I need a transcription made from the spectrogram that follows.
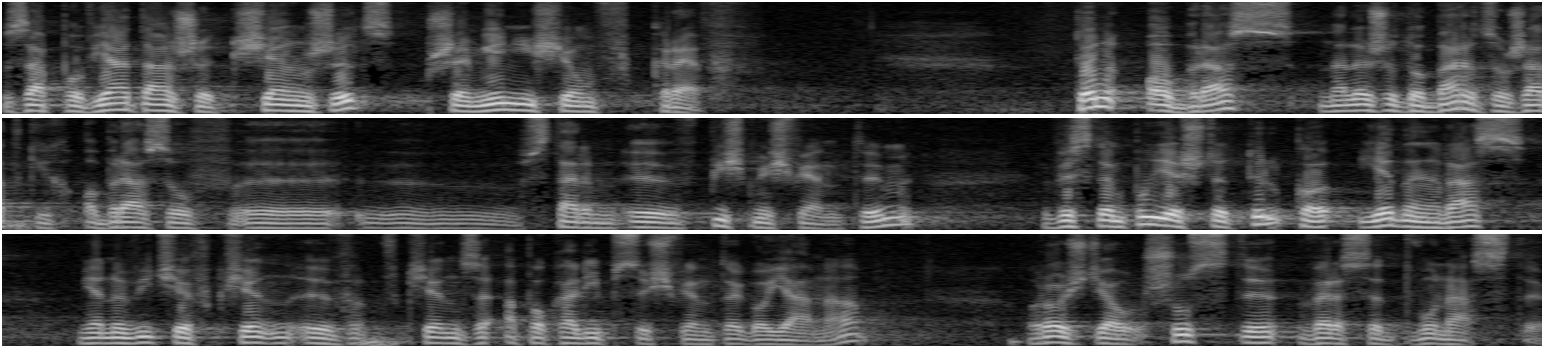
zapowiada, że księżyc przemieni się w krew. Ten obraz należy do bardzo rzadkich obrazów w, Starym, w Piśmie Świętym, występuje jeszcze tylko jeden raz, mianowicie w, w księdze Apokalipsy świętego Jana, rozdział 6, werset 12.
